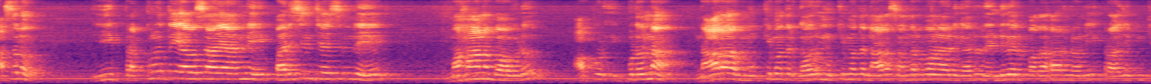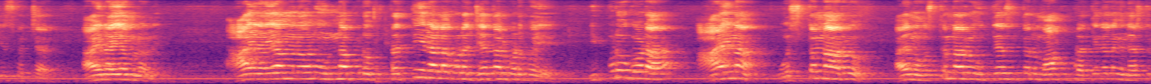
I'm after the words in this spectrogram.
అసలు ఈ ప్రకృతి వ్యవసాయాన్ని పరిచయం చేసింది మహానుభావుడు అప్పుడు ఇప్పుడున్న నారా ముఖ్యమంత్రి గౌరవ ముఖ్యమంత్రి నారా చంద్రబాబు నాయుడు గారు రెండు వేల పదహారులోని ఈ ప్రాజెక్టుని తీసుకొచ్చారు. ఆయన హయాంలోని. ఆయన హయాంలోని ఉన్నప్పుడు ప్రతి నెల కూడా జీతాలు పడిపోయాయి. ఇప్పుడు కూడా ఆయన వస్తున్నారు. ఆయన వస్తున్నారు ఉద్దేశంతో మాకు ప్రతి నెల నెక్స్ట్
